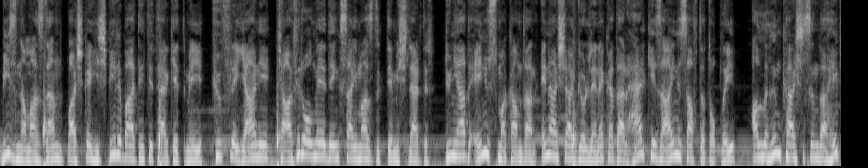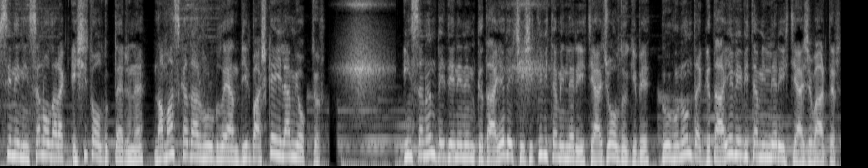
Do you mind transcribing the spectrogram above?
biz namazdan başka hiçbir ibadeti terk etmeyi küfre yani kafir olmaya denk saymazdık demişlerdir. Dünyada en üst makamdan en aşağı görülene kadar herkesi aynı safta toplayıp Allah'ın karşısında hepsinin insan olarak eşit olduklarını namaz kadar vurgulayan bir başka eylem yoktur. İnsanın bedeninin gıdaya ve çeşitli vitaminlere ihtiyacı olduğu gibi ruhunun da gıdaya ve vitaminlere ihtiyacı vardır.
